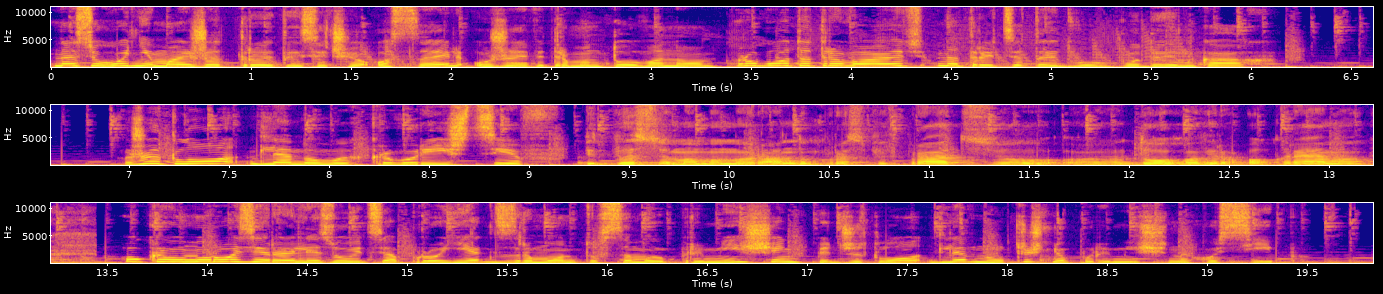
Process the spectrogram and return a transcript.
На сьогодні майже три тисячі осель уже відремонтовано. Роботи тривають на 32 будинках. Житло для нових криворіжців. Підписуємо меморандум про співпрацю, е, договір окремо. У Кривому Розі реалізується проєкт з ремонту семи приміщень під житло для внутрішньопереміщених осіб. –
